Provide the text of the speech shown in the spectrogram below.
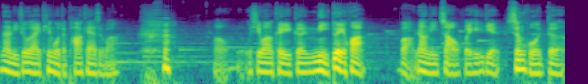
那你就来听我的 podcast 吧。好，我希望可以跟你对话，让你找回一点生活的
